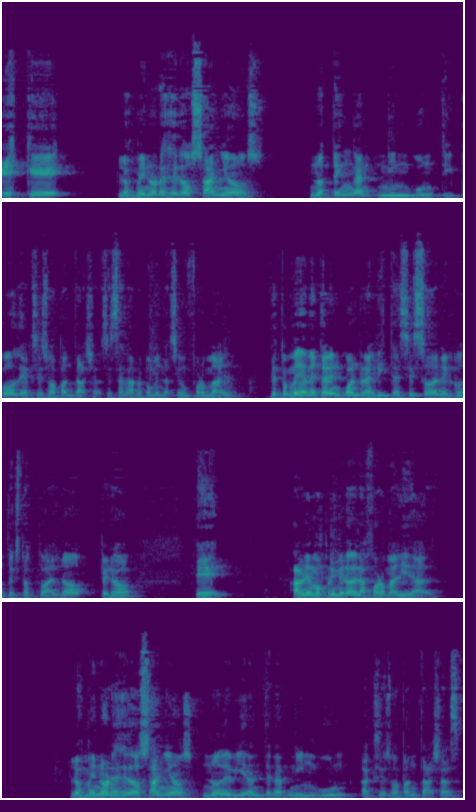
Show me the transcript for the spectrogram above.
es que los menores de dos años no tengan ningún tipo de acceso a pantallas. Esa es la recomendación formal. Después me voy a meter en cuán realista es eso en el contexto actual, ¿no? Pero eh, hablemos primero de la formalidad. Los menores de dos años no debieran tener ningún acceso a pantallas,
